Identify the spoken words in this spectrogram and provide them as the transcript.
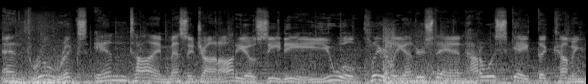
And through Rick's end time message on audio CD, you will clearly understand how to escape the coming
